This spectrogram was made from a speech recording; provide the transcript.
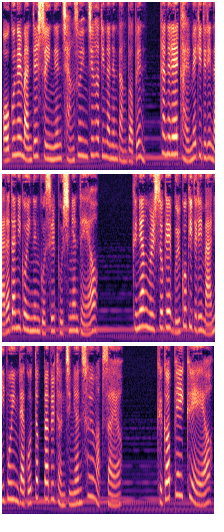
어군을 만들 수 있는 장소인지 확인하는 방법은 하늘에 갈매기들이 날아다니고 있는 곳을 보시면 돼요. 그냥 물속에 물고기들이 많이 보인다고 떡밥을 던지면 소용없어요. 그거 페이크예요.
